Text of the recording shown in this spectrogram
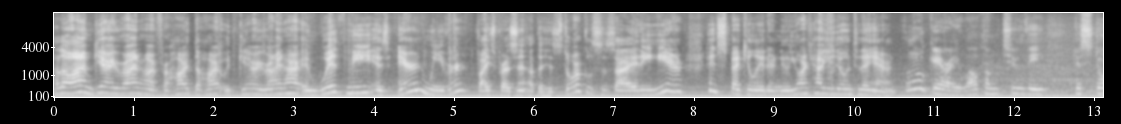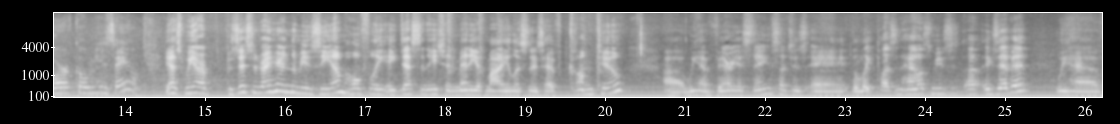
Hello, I'm Gary Rhinehart for Heart to Heart with Gary Rhinehart, and with me is Aaron Weaver, Vice President of the Historical Society here in Speculator, New York. How are you doing today, Aaron? Hello, Gary. Welcome to the Historical Museum. Yes, we are positioned right here in the museum, hopefully a destination many of my listeners have come to. Uh, we have various things such as a the Lake Pleasant House music, uh, exhibit. We have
